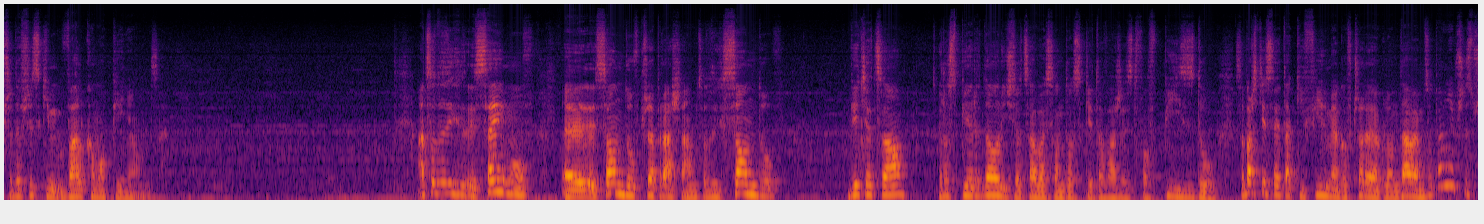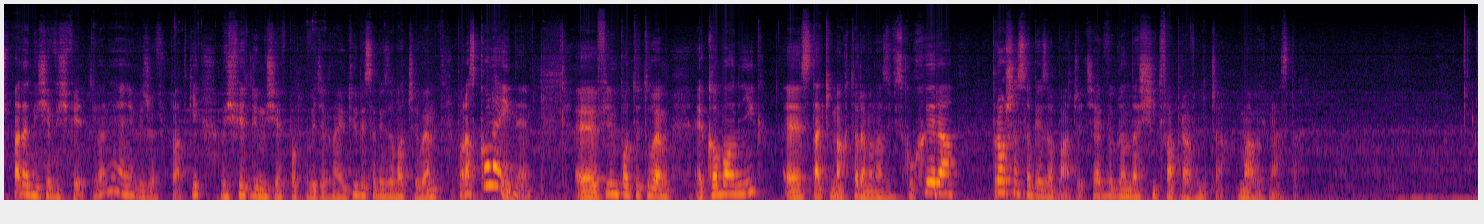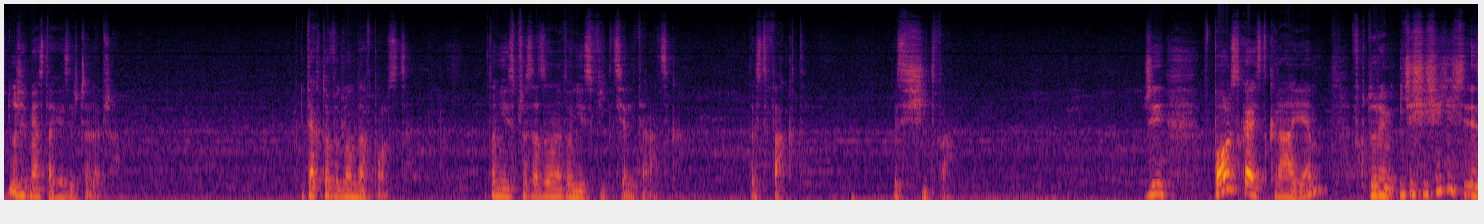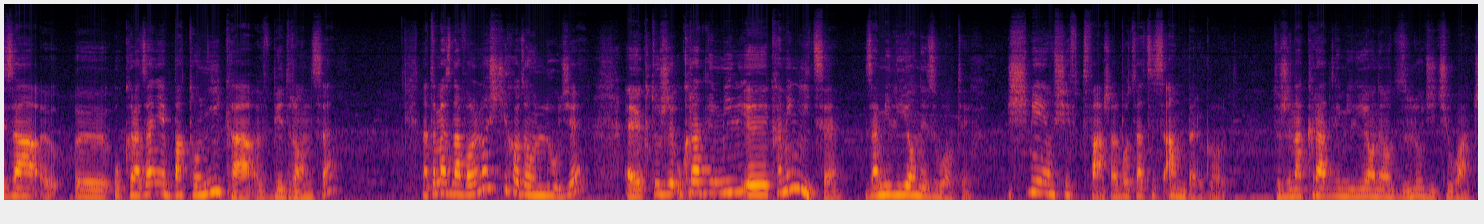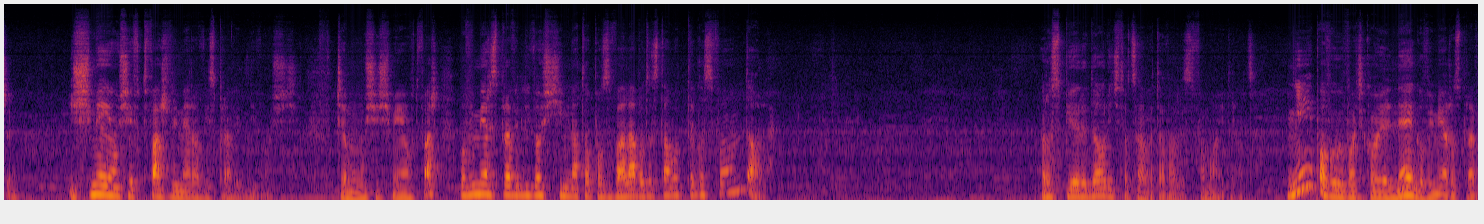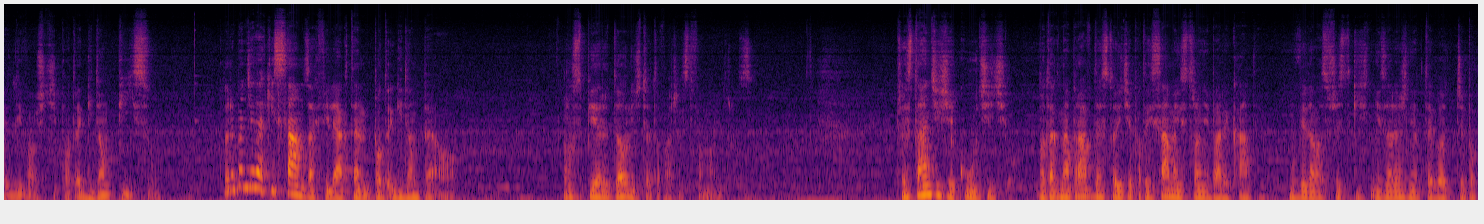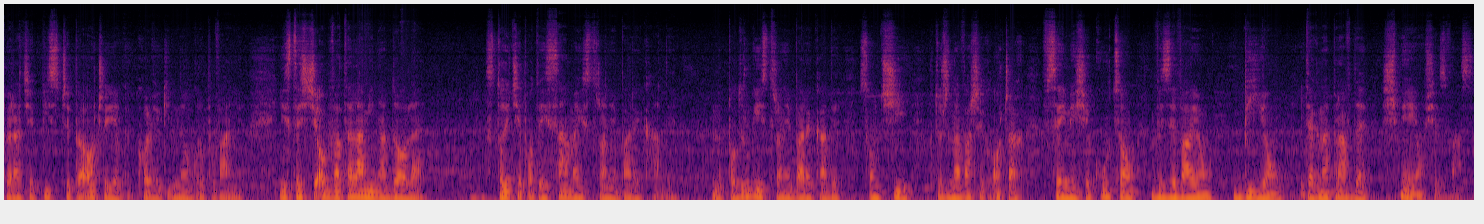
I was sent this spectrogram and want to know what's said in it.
Przede wszystkim walką o pieniądze. A co do tych sejmów, e, sądów, przepraszam, co do tych sądów, wiecie co? Rozpierdolić to całe sądowskie towarzystwo w pizdu. Zobaczcie sobie taki film, ja go wczoraj oglądałem, zupełnie przez przypadek mi się wyświetlił. Nie, nie wierzę w przypadki. Wyświetlił mi się w podpowiedziach na YouTube, sobie zobaczyłem. Po raz kolejny. E, Film pod tytułem e, Komornik e, z takim aktorem o nazwisku Hyra. Proszę sobie zobaczyć, jak wygląda sitwa prawnicza w małych miastach. W dużych miastach jest jeszcze lepsza. I tak to wygląda w Polsce. To nie jest przesadzone, to nie jest fikcja literacka. To jest fakt. To jest sitwa. Czyli Polska jest krajem, w którym idzie się siedzieć za y, ukradzanie batonika w Biedronce, natomiast na wolności chodzą ludzie, y, którzy ukradli mil, y, kamienice za miliony złotych. I śmieją się w twarz, albo tacy z Amber Gold, którzy nakradli miliony od ludzi ciułaczy. I śmieją się w twarz wymiarowi sprawiedliwości. Czemu mu się śmieją w twarz? Bo wymiar sprawiedliwości im na to pozwala, bo dostał od tego swoją dolę. Rozpierdolić to całe towarzystwo, moi drodzy. Nie powoływać kolejnego wymiaru sprawiedliwości pod egidą PiSu, który będzie taki sam za chwilę jak ten pod egidą PO. Rozpierdolić to towarzystwo, moi drodzy. Przestańcie się kłócić, bo tak naprawdę stoicie po tej samej stronie barykady. Mówię do Was wszystkich, niezależnie od tego, czy popieracie PiS, czy PO, czy jakiekolwiek inne ugrupowanie. Jesteście obywatelami na dole. Stoicie po tej samej stronie barykady. Po drugiej stronie barykady są ci, którzy na Waszych oczach w Sejmie się kłócą, wyzywają, biją i tak naprawdę śmieją się z Was.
